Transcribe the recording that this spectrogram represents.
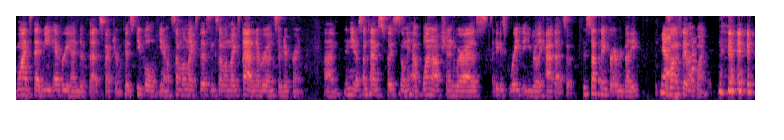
wines that meet every end of that spectrum because people, you know, someone likes this and someone likes that, and everyone's so different. Um, and you know, sometimes places only have one option, whereas I think it's great that you really have that. So there's something for everybody, yeah. as long as they like wine.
